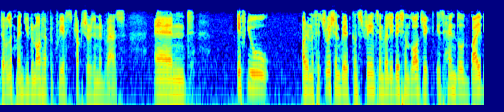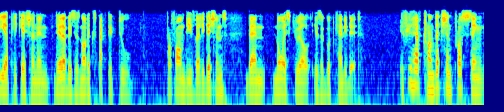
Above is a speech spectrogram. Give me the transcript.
development. You do not have to create structures in advance. And if you are in a situation where constraints and validation logic is handled by the application and database is not expected to perform these validations, then NoSQL is a good candidate. If you have transaction processing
